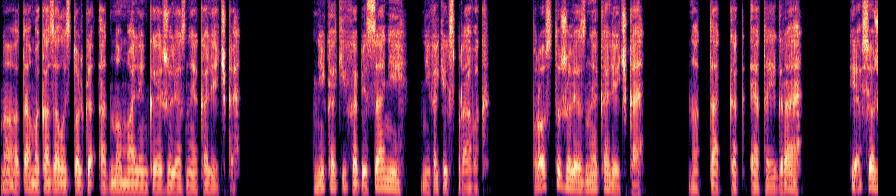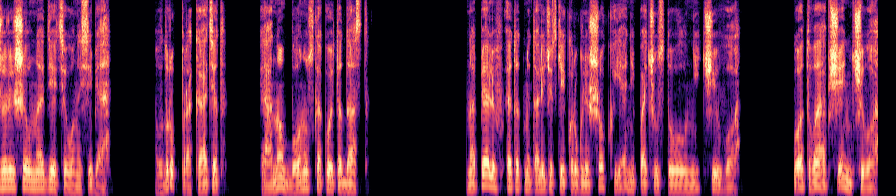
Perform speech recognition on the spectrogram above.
Но там оказалось только одно маленькое железное колечко. Никаких описаний, никаких справок. Просто железное колечко. Но так как это игра, я все же решил надеть его на себя. Вдруг прокатит, и оно бонус какой-то даст. Напялив этот металлический кругляшок, я не почувствовал ничего. Вот вообще ничего.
